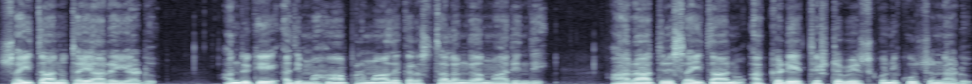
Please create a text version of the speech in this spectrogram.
సైతాను తయారయ్యాడు. అందుకే అది మహాప్రమాదకర స్థలంగా మారింది. ఆ రాత్రి సైతాను అక్కడే తిష్ట వేసుకొని కూర్చున్నాడు.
